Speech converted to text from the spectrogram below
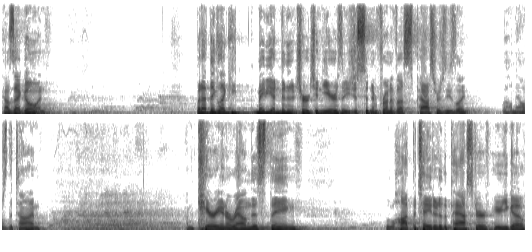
How's that going? But I think like he maybe hadn't been in a church in years and he's just sitting in front of us pastors and he's like, well, now's the time. I'm carrying around this thing. Little hot potato to the pastor. Here you go.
